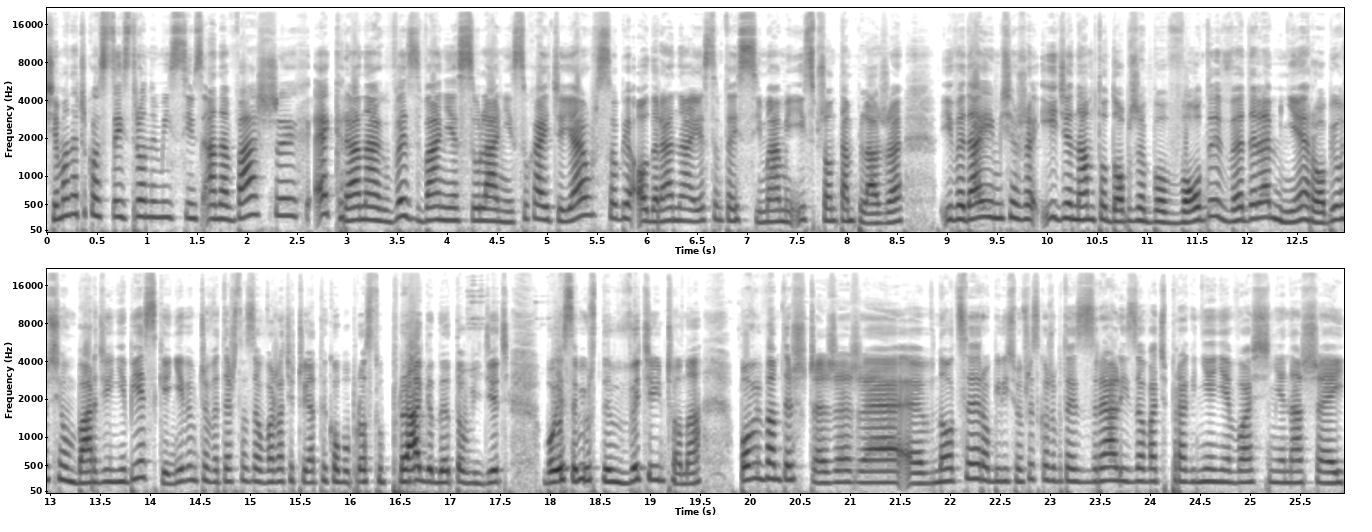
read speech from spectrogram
Siemaneczko z tej strony Miss Sims, a na waszych ekranach wyzwanie Sulani. Słuchajcie, ja już sobie od rana jestem tutaj z Simami i sprzątam plażę i wydaje mi się, że idzie nam to dobrze, bo wody wedle mnie robią się bardziej niebieskie. Nie wiem, czy wy też to zauważacie, czy ja tylko po prostu pragnę to widzieć, bo jestem już tym wycieńczona. Powiem wam też szczerze, że e, w nocy robiliśmy wszystko, żeby tutaj zrealizować pragnienie właśnie naszej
